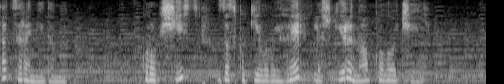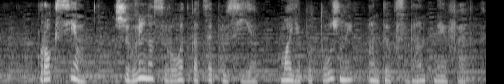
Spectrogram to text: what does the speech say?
та церамідами. Крок 6. Заспокійливий гель для шкіри навколо очей. Крок 7. Живильна сироватка С плюс Є. Має потужний антиоксидантний ефект.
